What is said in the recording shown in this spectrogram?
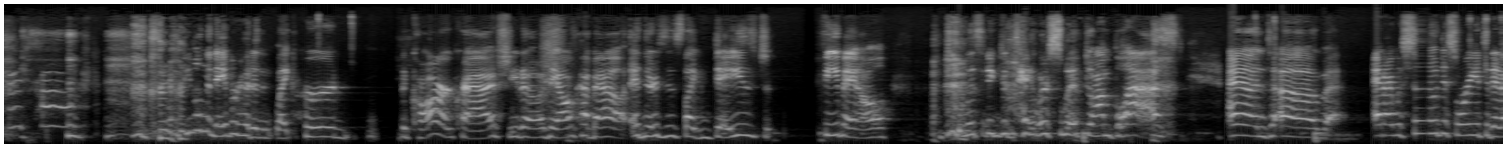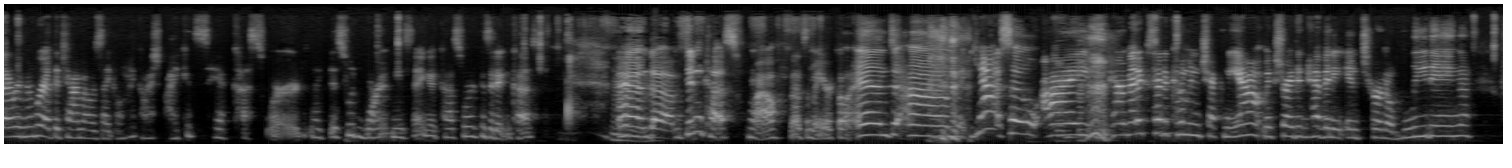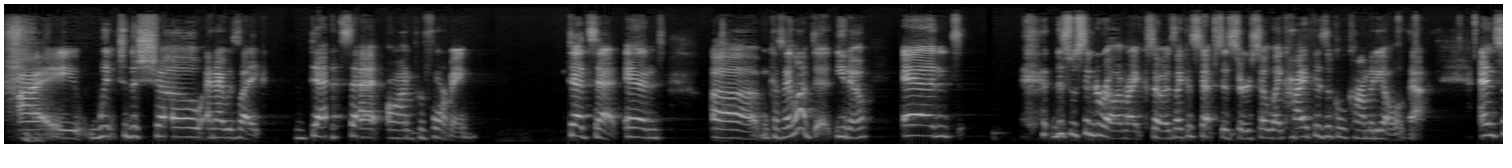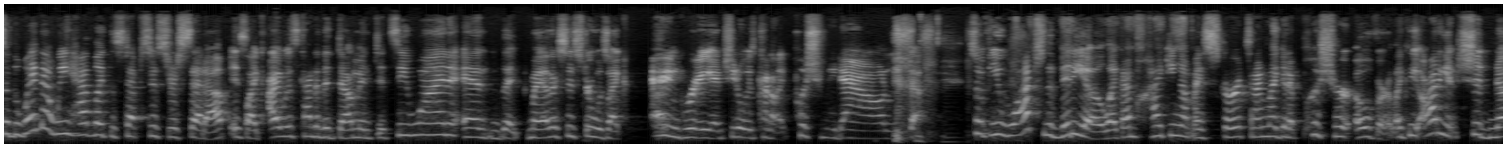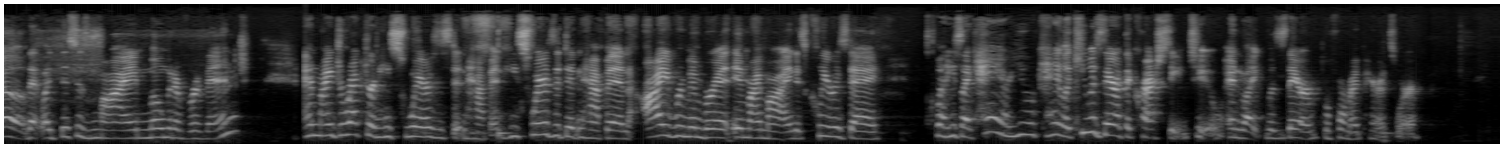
think Tim McGraw?" People in the neighborhood and like heard the car crash, you know, and they all come out, and there's this like dazed female listening to Taylor Swift on blast, and um, and I was so disoriented. And I remember at the time I was like, oh my gosh, I could say a cuss word. Like this would warrant me saying a cuss word because I didn't cuss and um, didn't cuss. Wow, that's a miracle. And um, yeah, so I paramedics had to come and check me out, make sure I didn't have any internal bleeding. I went to the show and I was like dead set on performing, dead set, and um, because I loved it, you know. And this was Cinderella, right? So I was like a stepsister, so like high physical comedy, all of that. And so the way that we had like the stepsisters set up is like I was kind of the dumb and ditzy one, and like my other sister was like angry, and she'd always kind of like push me down and stuff. so if you watch the video, like I'm hiking up my skirts and I'm like gonna push her over. Like the audience should know that like this is my moment of revenge. And my director, and he swears this didn't happen. He swears it didn't happen. I remember it in my mind as clear as day but he's like, "Hey, are you okay?" Like he was there at the crash scene too, and like was there before my parents were,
